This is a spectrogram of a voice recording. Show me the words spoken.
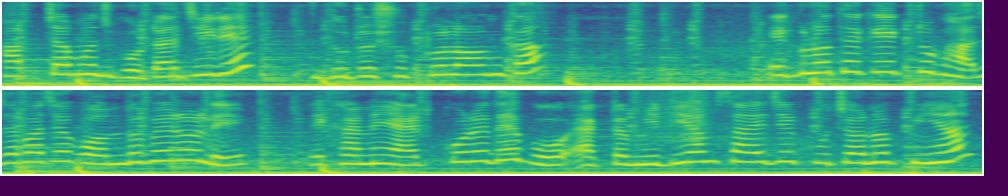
হাফ চামচ গোটা জিরে, দুটো শুকনো লঙ্কা। এগুলো থেকে একটু ভাজা ভাজা গন্ধ বেরোলে এখানে অ্যাড করে দেব একটা মিডিয়াম সাইজের কুচানো পেঁয়াজ।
